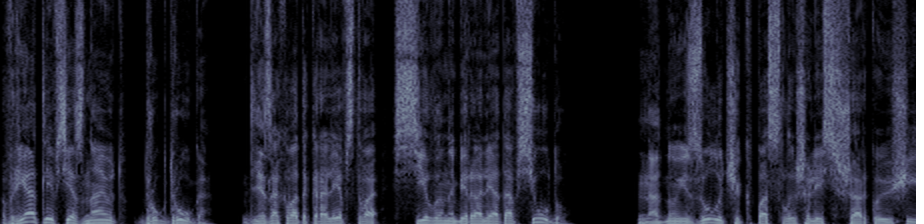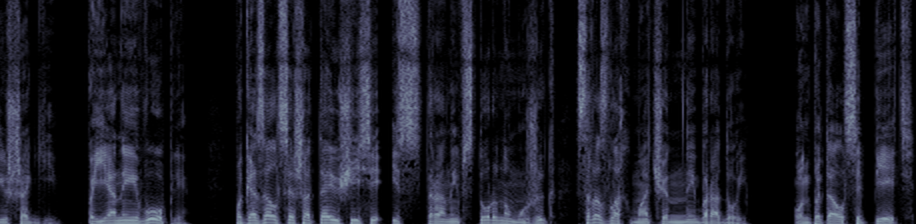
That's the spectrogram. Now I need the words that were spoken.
Вряд ли все знают друг друга. Для захвата королевства силы набирали отовсюду. На одной из улочек послышались шаркающие шаги, пьяные вопли. Показался шатающийся из стороны в сторону мужик с разлохмаченной бородой. Он пытался петь.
